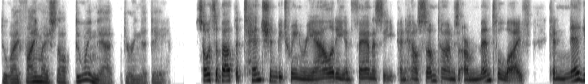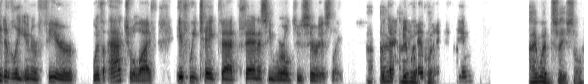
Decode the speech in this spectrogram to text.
do I find myself doing that during the day? So it's about the tension between reality and fantasy and how sometimes our mental life can negatively interfere with actual life if we take that fantasy world too seriously. Would I, that be I would, put, I would say so.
